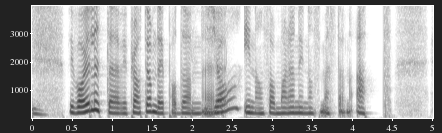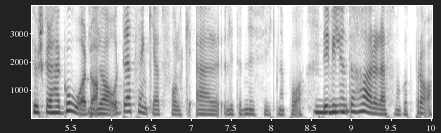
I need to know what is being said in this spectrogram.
Mm. Vi var ju lite, vi pratade om det i podden eh, Ja. innan sommaren, innan semestern, att hur ska det här gå då? Ja, och det tänker jag att folk är lite nyfikna på. Mm. Vi vill ju inte höra det som har gått bra.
